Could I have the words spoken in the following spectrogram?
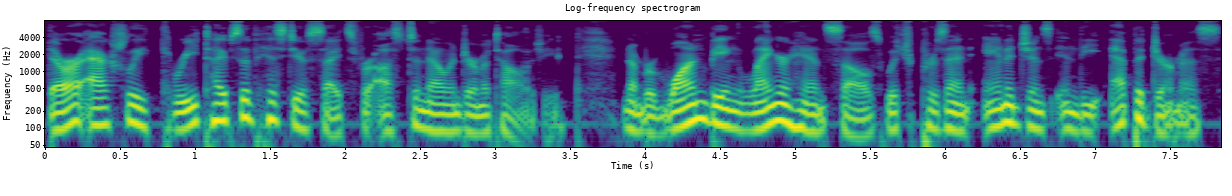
there are actually three types of histiocytes for us to know in dermatology. Number one being Langerhans cells, which present antigens in the epidermis.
